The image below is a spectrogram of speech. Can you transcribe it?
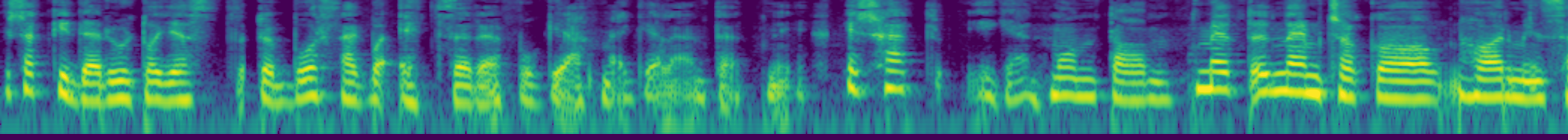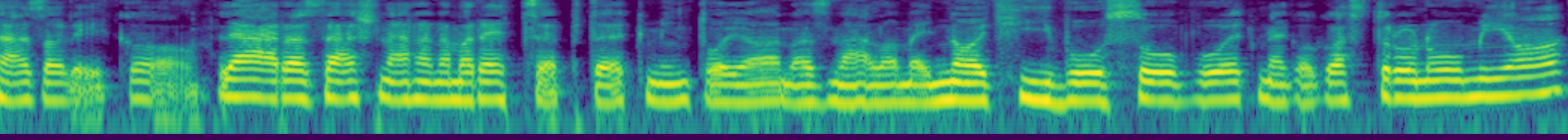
és hát kiderült, hogy ezt több országban egyszerre fogják megjelentetni. És hát igen, mondtam, mert nem csak a 30% a leárazásnál, hanem a receptek, mint olyan, az nálam egy nagy hívó szó volt, meg a gasztronómia,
